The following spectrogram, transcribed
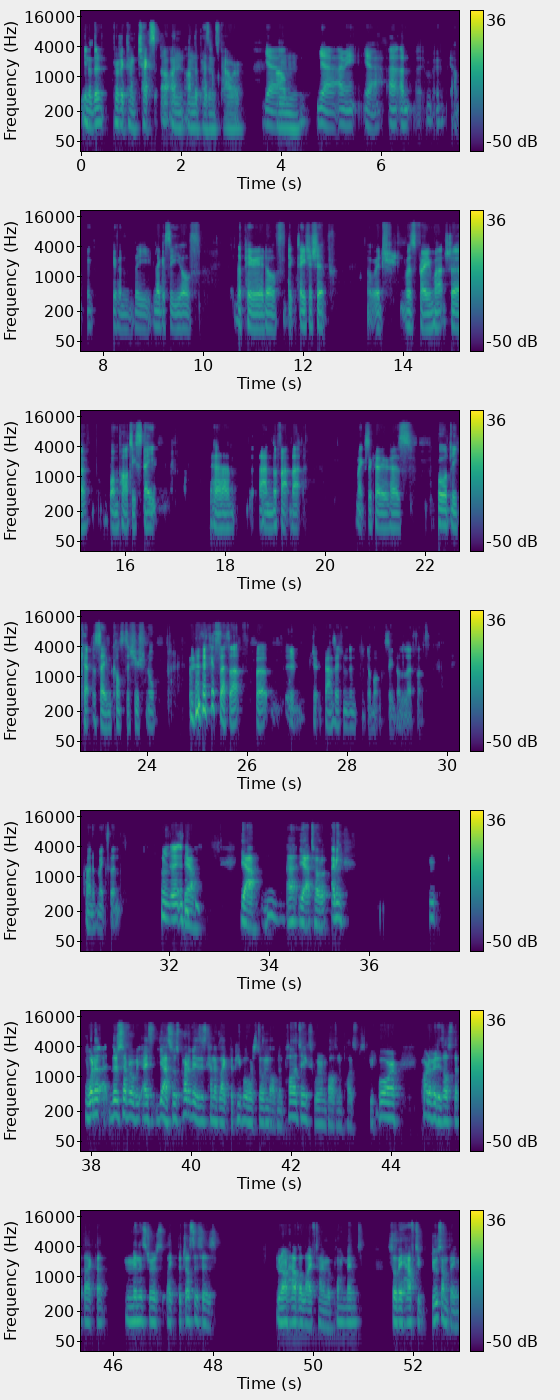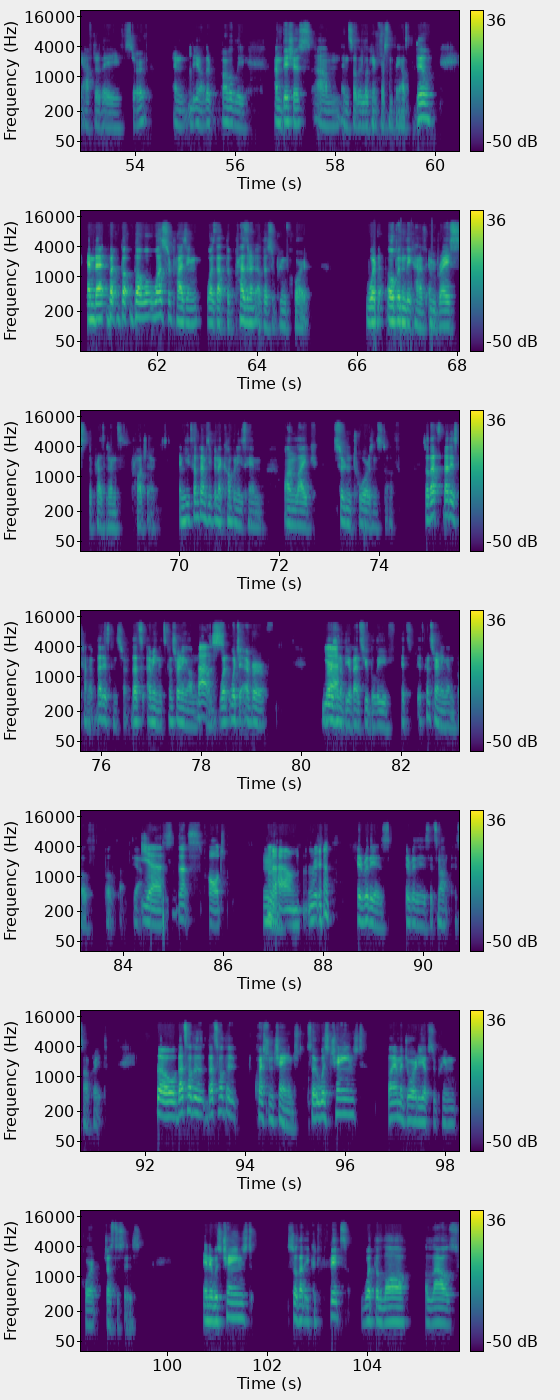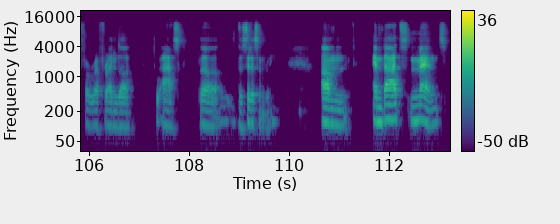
you know, the perfect kind of checks on on the president's power. Yeah. Um, yeah. I mean, yeah. Uh, and uh, given the legacy of the period of dictatorship, which was very much a one-party state, um, and the fact that Mexico has broadly kept the same constitutional setup, but it transitioned into democracy nonetheless. That's kind of makes sense. yeah, yeah, uh, yeah, totally. I mean, one of there's several. I, yeah, so as part of it is kind of like the people who are still involved in politics, were involved in politics before. Part of it is also the fact that ministers, like the justices, do not have a lifetime appointment so they have to do something after they serve and mm-hmm. you know they're probably ambitious um, and so they're looking for something else to do and that but but but what was surprising was that the president of the supreme court would openly kind of embrace the president's projects and he sometimes even accompanies him on like certain tours and stuff so that's that is kind of that is concern that's i mean it's concerning on, on what, whichever yeah. version of the events you believe, it's it's concerning on both both sides. Yeah. Yeah, that's odd. Mm. Um, it really is. It really is. It's not. It's not great. So that's how the that's how the question changed. So it was changed by a majority of Supreme Court justices, and it was changed so that it could fit what the law allows for referenda to ask the the citizenry. Um, and that meant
